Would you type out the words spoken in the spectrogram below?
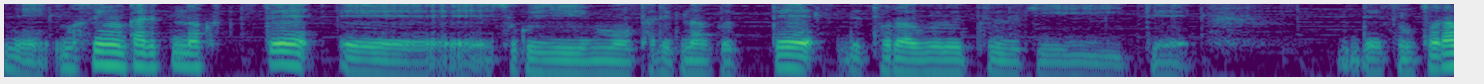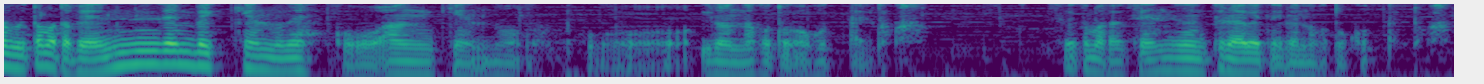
で、まあ、睡眠も足りてなくて、えー、食事も足りてなくって、で、トラブル続きで、で、そのトラブルとまた全然別件のね、こう、案件の、こう、いろんなことが起こったりとか、それとまた全然プライベートにいろんなこと起こったりとか、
